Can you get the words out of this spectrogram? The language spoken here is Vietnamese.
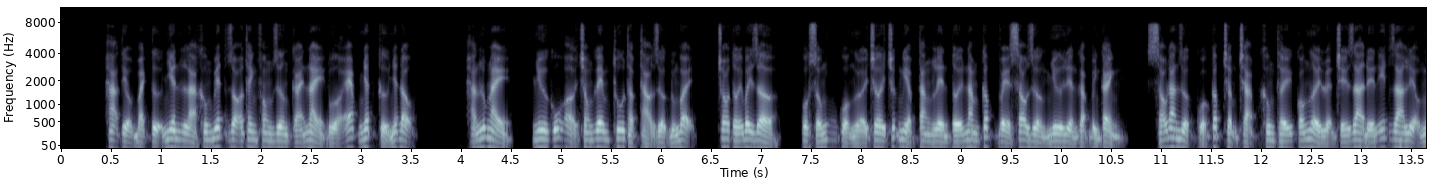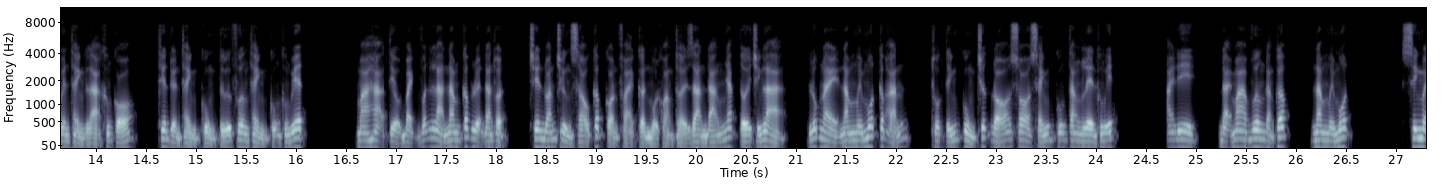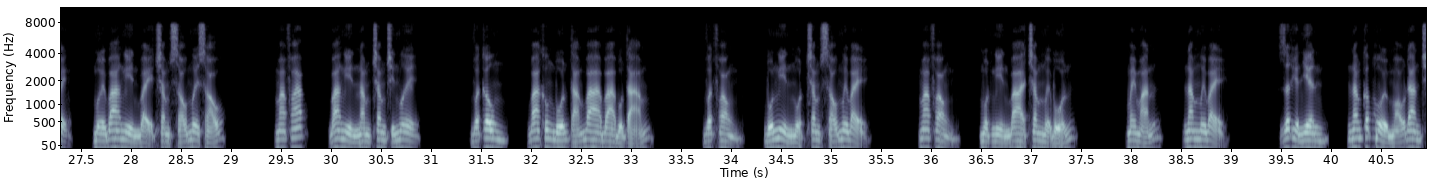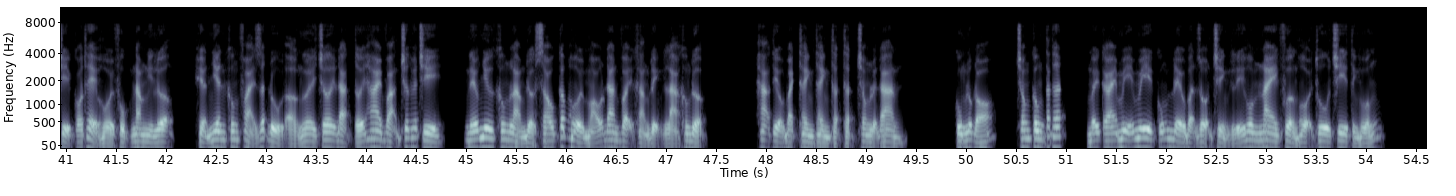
Hạ tiểu bạch tự nhiên là không biết rõ thanh phong dương cái này đùa ép nhất cử nhất động. Hắn lúc này, như cũ ở trong game thu thập thảo dược đúng vậy, cho tới bây giờ, cuộc sống của người chơi chức nghiệp tăng lên tới năm cấp về sau giường như liền gặp bình cảnh. Sáu đan dược của cấp chậm chạp không thấy có người luyện chế ra đến ít gia liệu nguyên thành là không có, thiên tuyển thành cùng tứ phương thành cũng không biết mà hạ tiểu bạch vẫn là năm cấp luyện đan thuật, trên đoán chừng sáu cấp còn phải cần một khoảng thời gian đáng nhắc tới chính là, lúc này năm mươi mốt cấp hắn, thuộc tính cùng trước đó so sánh cũng tăng lên không ít. Id đại ma vương đẳng cấp, năm mươi mốt. Sinh mệnh, mười ba nghìn bảy trăm sáu mươi sáu. Ma pháp, ba nghìn năm trăm chín mươi. Vật công, ba nghìn bốn tám ba ba bốn tám. Vật phòng, bốn nghìn một trăm sáu mươi bảy. Ma phòng, một nghìn ba trăm m ư ơ i bốn. May mắn, năm mươi bảy. Rất hiển nhiên, năm cấp hồi máu đan chỉ có thể hồi phục năm nghìn lượng hiển nhiên không phải rất đủ ở người chơi đạt tới hai vạn trước huyết chi, nếu như không làm được sau cấp hồi máu đan vậy khẳng định là không được. Hạ tiểu bạch thành thành thật thật trong luyện đan. Cùng lúc đó, trong công tác thất, mấy cái mỹ mi cũng đều bận rộn chỉnh lý hôm nay phường hội thu chi tình huống.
